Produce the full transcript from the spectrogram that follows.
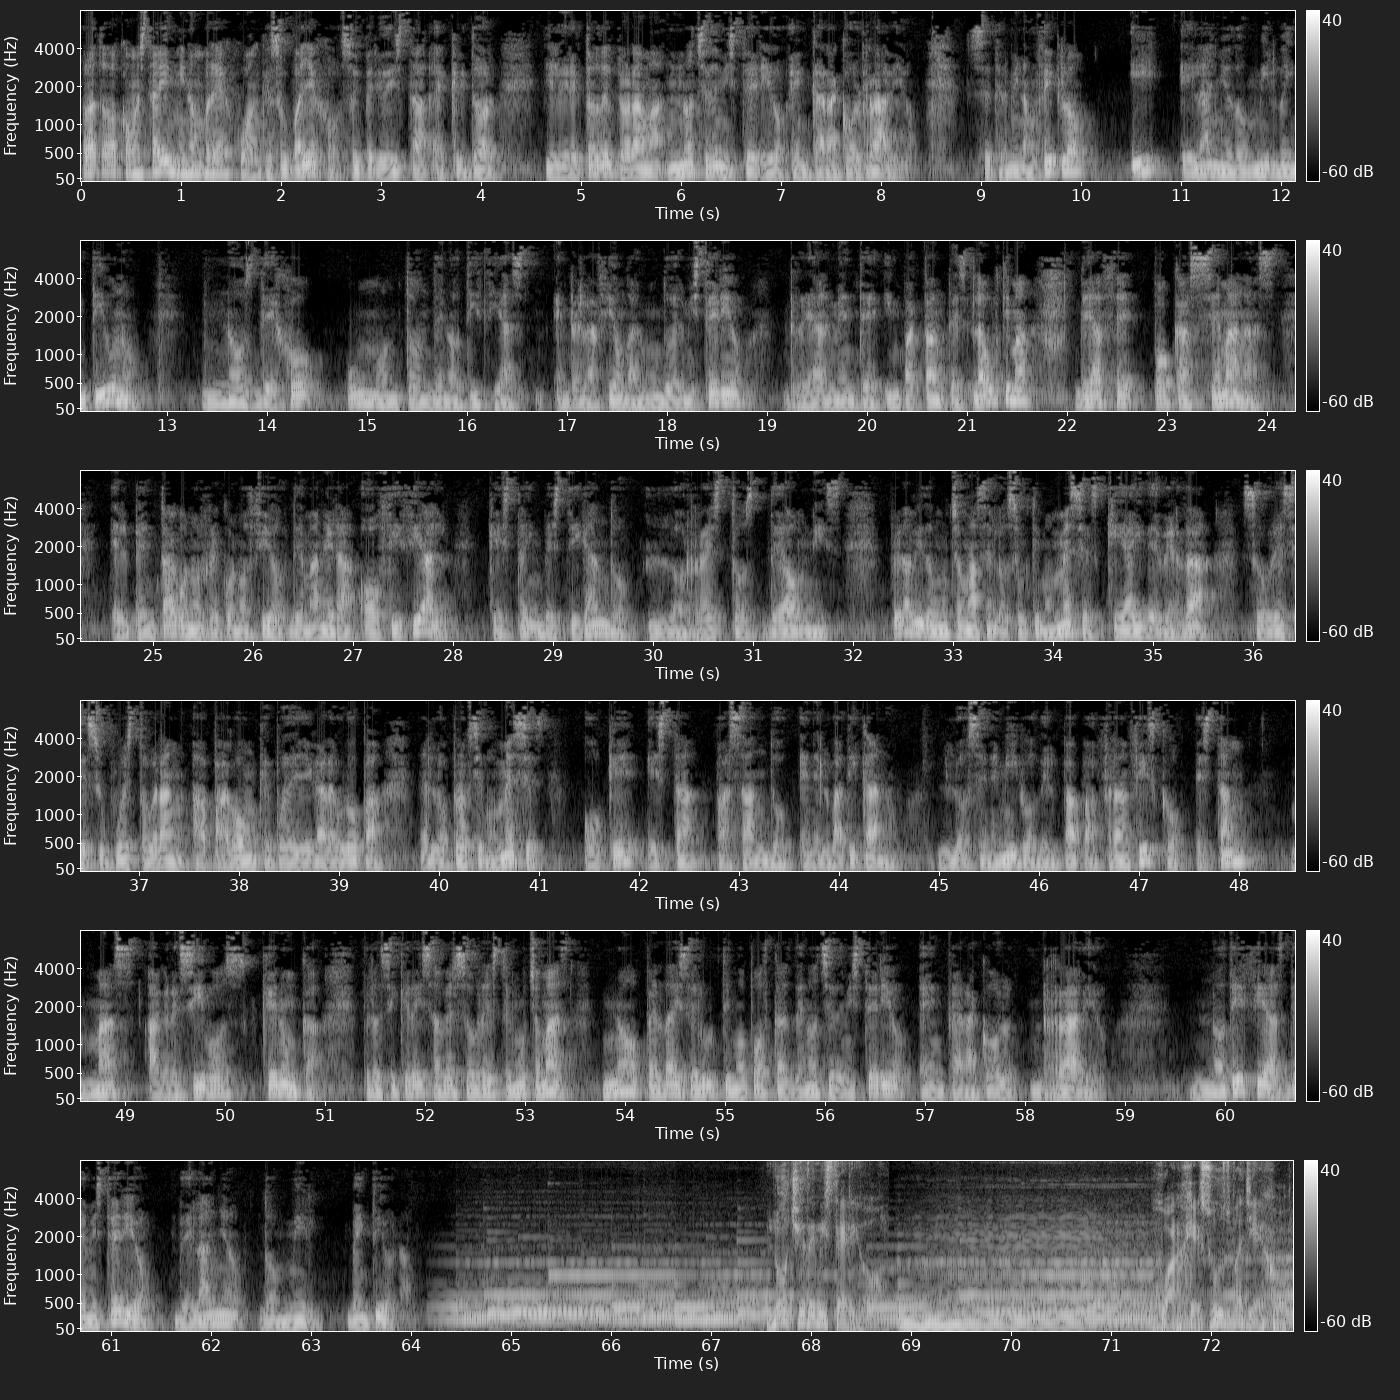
Hola a todos, ¿cómo estáis? Mi nombre es Juan Jesús Vallejo, soy periodista, escritor y el director del programa Noche de Misterio en Caracol Radio. Se termina un ciclo y el año 2021 nos dejó un montón de noticias en relación al mundo del misterio realmente impactantes. La última de hace pocas semanas. El Pentágono reconoció de manera oficial que está investigando los restos de ovnis. Pero ha habido mucho más en los últimos meses. ¿Qué hay de verdad sobre ese supuesto gran apagón que puede llegar a Europa en los próximos meses? ¿O qué está pasando en el Vaticano? Los enemigos del Papa Francisco están más agresivos que nunca. Pero si queréis saber sobre esto y mucho más, no perdáis el último podcast de Noche de Misterio en Caracol Radio. Noticias de Misterio del año 2021. Noche de Misterio. Juan Jesús Vallejo.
